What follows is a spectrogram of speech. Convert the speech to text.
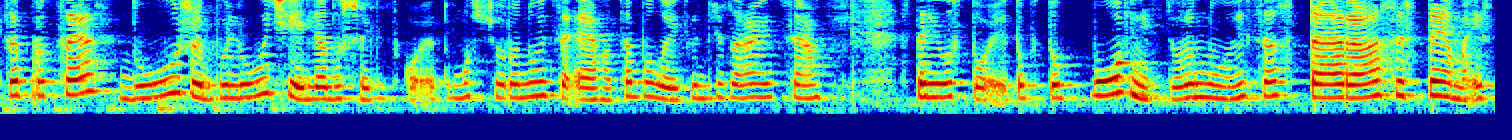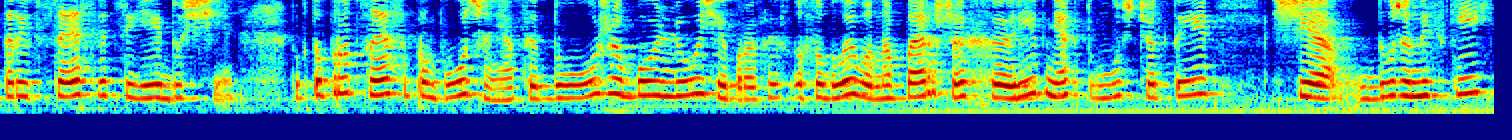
Це процес дуже болючий для душі людської, тому що руйнується его, це болить, відрізаються старі устої. Тобто повністю руйнується стара система і старий всесвіт цієї душі. Тобто процеси пробудження це дуже болючий процес, особливо на перших рівнях, тому що ти ще дуже низький.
